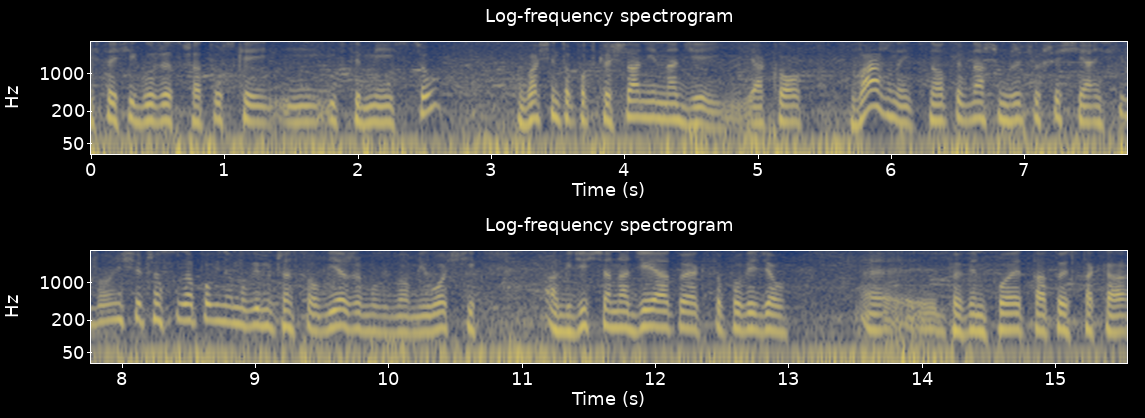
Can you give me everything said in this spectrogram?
i w tej figurze skrzatuskiej i, i w tym miejscu, właśnie to podkreślanie nadziei jako ważnej cnoty w naszym życiu chrześcijańskim, bo oni się często zapomina, mówimy często o wierze, mówimy o miłości, a gdzieś ta nadzieja, to jak to powiedział e, pewien poeta, to jest taka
